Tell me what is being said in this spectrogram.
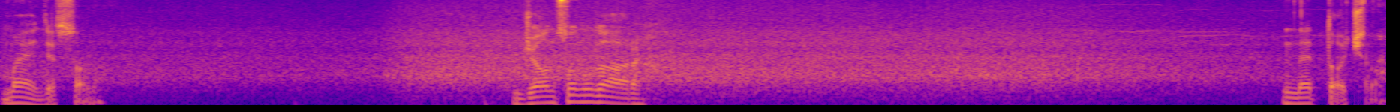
Медісон. Джонсон удар. Не точно.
